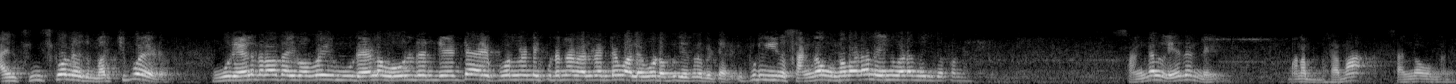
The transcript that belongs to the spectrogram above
ఆయన చూసుకోలేదు మర్చిపోయాడు. మూడేళ్ళ తర్వాత అవి బాబోయ్ మూడేళ్ళ ఓల్డ్ అండి అంటే అవి పోలండి ఇప్పుడన్నా వెళ్ళంటే వాళ్ళు ఏవో డబ్బు చేతిలో పెట్టారు. ఇప్పుడు ఈయన సంఘం ఉన్నవాడా లేనివాడా మీరు చెప్పండి. సంఘం లేదండి. మన భ్రమ సంఘం ఉందని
